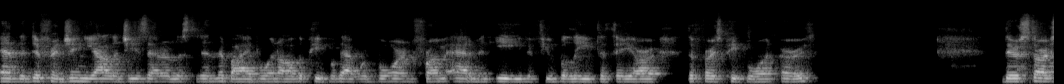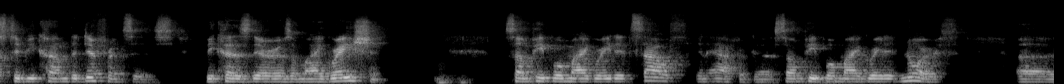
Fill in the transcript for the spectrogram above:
and the different genealogies that are listed in the Bible and all the people that were born from Adam and Eve, if you believe that they are the first people on earth, there starts to become the differences because there is a migration. Some people migrated south in Africa. Some people migrated north uh,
